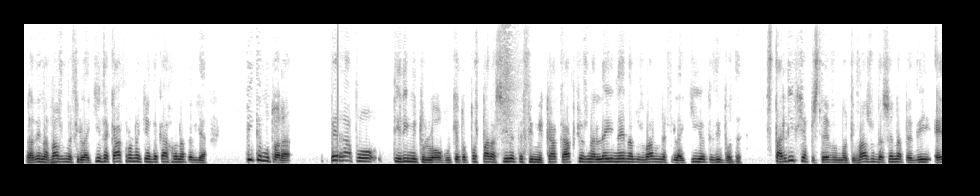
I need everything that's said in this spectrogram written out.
Δηλαδή να βάζουμε φυλακή 10 χρόνια και 10 χρόνια παιδιά. Πείτε μου τώρα, πέρα από τη ρήμη του λόγου και το πώς παρασύρεται θυμικά κάποιος να λέει ναι να τους βάλουν φυλακή ή οτιδήποτε. Στα αλήθεια πιστεύουμε ότι βάζοντας ένα παιδί 11,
